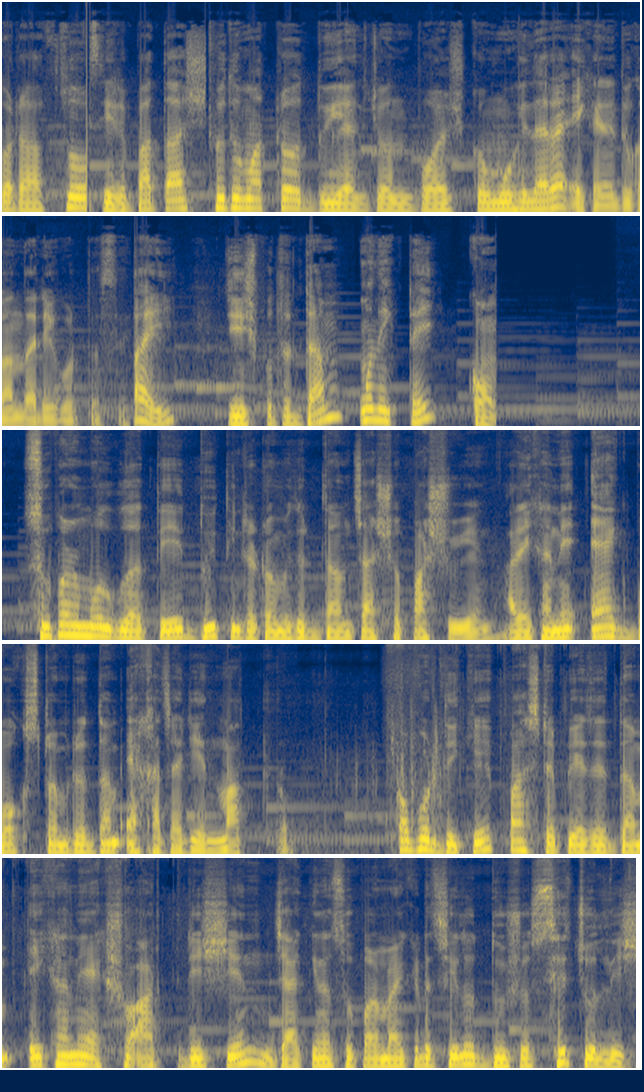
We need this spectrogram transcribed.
করা ফ্লোর বাতাস, শুধুমাত্র দুই একজন বয়স্ক মহিলারা এখানে দোকানদারি করতেছে। তাই জিনিসপত্রের দাম অনেকটাই সুপার মলগুলোতে দুই তিনটা টমেটোর দাম চারশো পাঁচশো ইয়েন, আর এখানে এক বক্স টমেটোর দাম এক হাজার ইয়েন মাত্র। অপরদিকে পাঁচটা পেঁয়াজের দাম এখানে একশো আটত্রিশ ইয়েন, যা কিনা সুপার মার্কেটে ছিল দুশো ছেচল্লিশ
